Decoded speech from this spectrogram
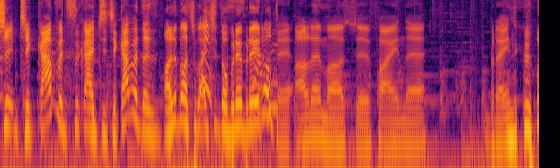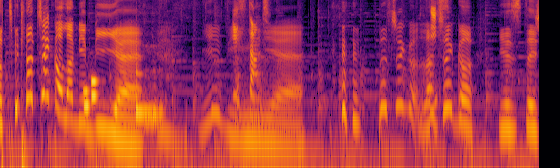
cie, ciekawe, słuchajcie, ciekawe to jest. Ale ma, słuchajcie, dobre brainroty. Ale masz e, fajne brainroty. Dlaczego ona mnie bije? Nie bij Idź stąd. mnie. Dlaczego, dlaczego jesteś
